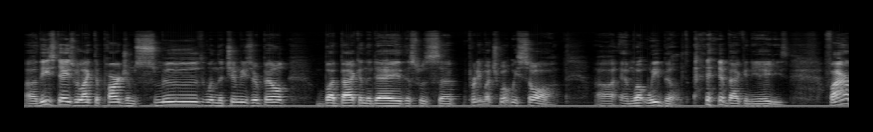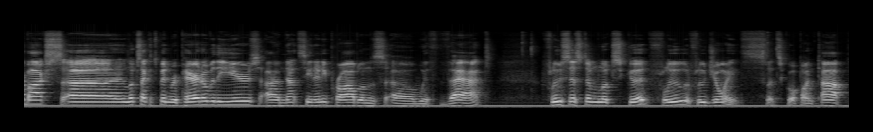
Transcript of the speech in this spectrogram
Uh, these days, we like to parge them smooth when the chimneys are built. But back in the day, this was uh, pretty much what we saw uh, and what we built back in the 80s. Firebox uh, looks like it's been repaired over the years. I'm not seeing any problems uh, with that. Flue system looks good. Flue and flue joints. Let's go up on top.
